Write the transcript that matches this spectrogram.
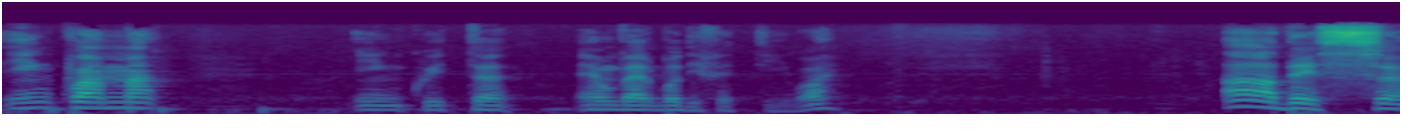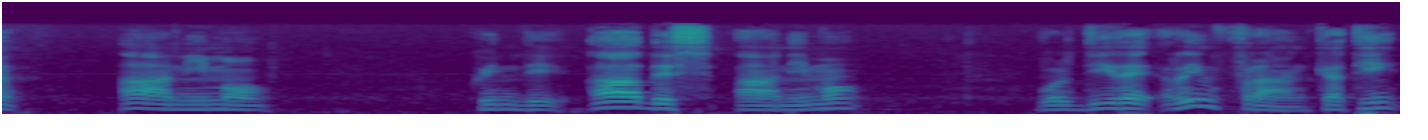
inquam, inquit è un verbo difettivo, eh? ades, animo, quindi ades, animo, vuol dire rinfrancati,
